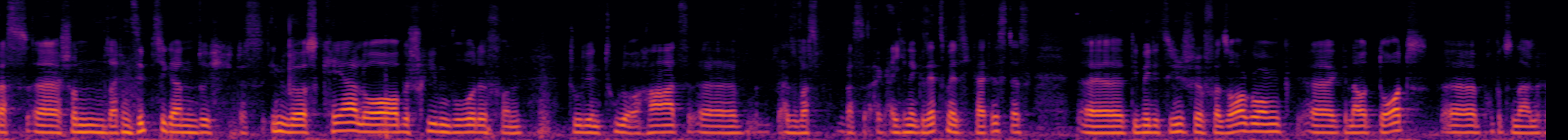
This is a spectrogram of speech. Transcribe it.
was äh, schon seit den 70ern durch das Inverse Care Law beschrieben wurde von Julian Tudor Hart, äh, also was, was eigentlich eine Gesetzmäßigkeit ist, dass äh, die medizinische Versorgung äh, genau dort äh, proportional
